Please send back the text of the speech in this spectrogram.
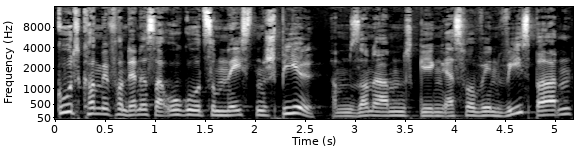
Gut, kommen wir von Dennis Aogo zum nächsten Spiel am Sonnabend gegen SVW in Wiesbaden.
